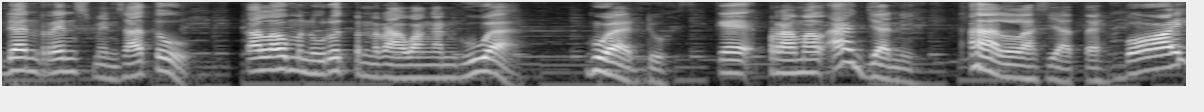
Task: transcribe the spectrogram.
dan range min 1 Kalau menurut penerawangan gua. Waduh, kayak peramal aja nih. Alas ya teh boy.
